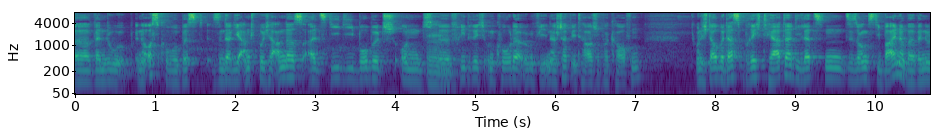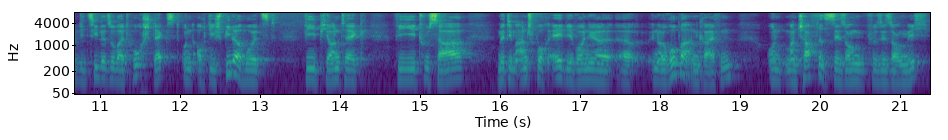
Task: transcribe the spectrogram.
äh, wenn du in der Ostkurve bist, sind da die Ansprüche anders als die, die Bobic und mhm. äh, Friedrich und Koda irgendwie in der Chefetage verkaufen. Und ich glaube, das bricht Hertha die letzten Saisons die Beine, weil wenn du die Ziele so weit hochsteckst und auch die Spieler holst, wie Piontek, wie Toussaint, mit dem Anspruch, ey, wir wollen hier äh, in Europa angreifen und man schafft es Saison für Saison nicht,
